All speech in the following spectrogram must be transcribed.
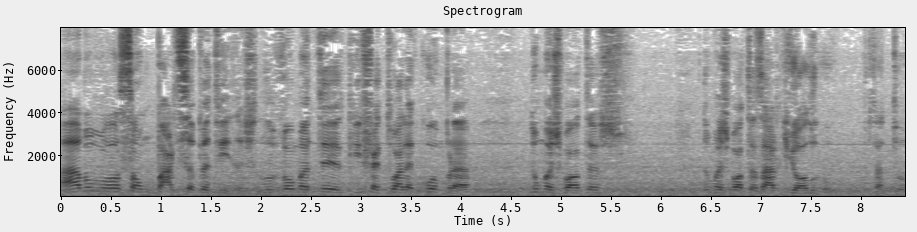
Ah, vou só um par de sapatilhas. Vou-me a ter que efetuar a compra de umas botas, de umas botas arqueólogo. Portanto,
